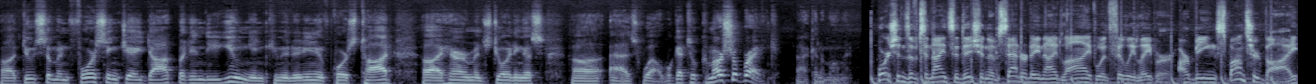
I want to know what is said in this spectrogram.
uh, do some enforcing J Doc, but in the union community. And of course, Todd uh, Herremans joining us uh, as well. We'll get to a commercial break. Back in a moment. Portions of tonight's edition of Saturday Night Live with Philly Labor are being sponsored by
